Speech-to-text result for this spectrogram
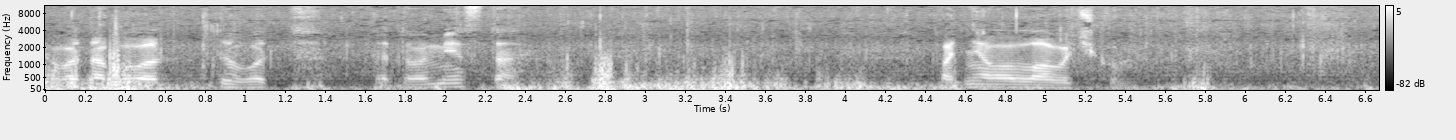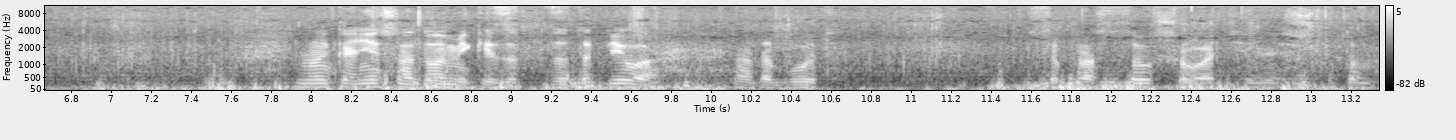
Вода была вот этого места. Подняла лавочку. Ну и, конечно, домики за- затопило. Надо будет все просушивать или что там.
